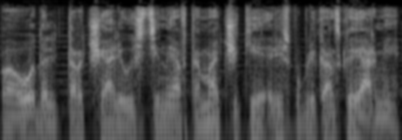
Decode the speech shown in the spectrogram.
Поодаль торчали у стены автоматчики республиканской армии,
